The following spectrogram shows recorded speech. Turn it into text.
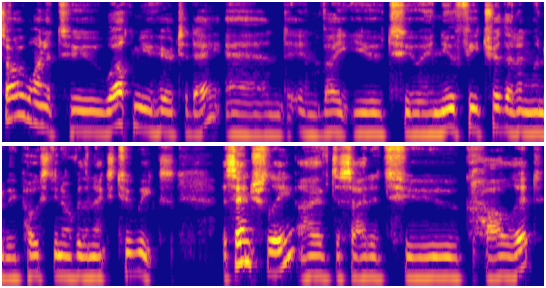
So I wanted to welcome you here today and invite you to a new feature that I'm going to be posting over the next two weeks. Essentially, I've decided to call it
